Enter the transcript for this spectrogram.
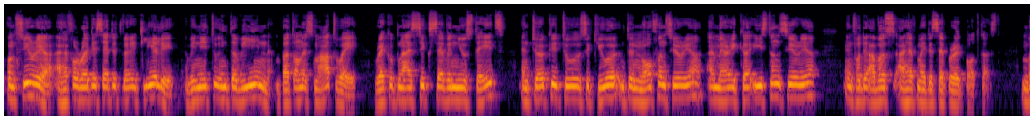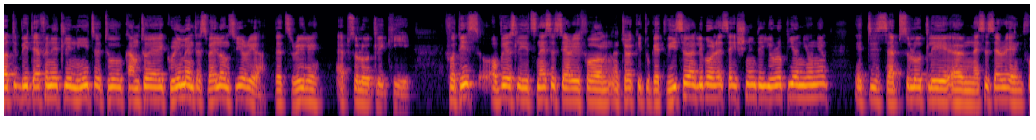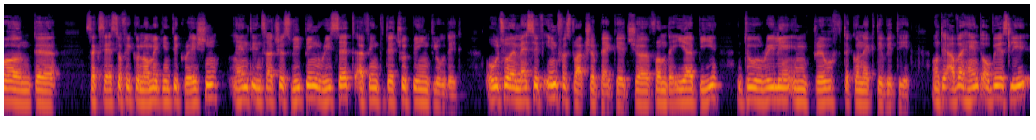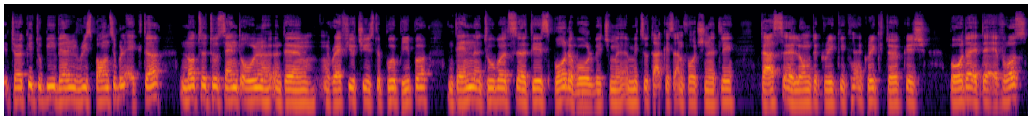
On Syria, I have already said it very clearly. We need to intervene, but on a smart way. Recognize six, seven new states and Turkey to secure the northern Syria, America, eastern Syria, and for the others, I have made a separate podcast. But we definitely need to come to an agreement as well on Syria. That's really absolutely key. For this, obviously, it's necessary for Turkey to get visa liberalization in the European Union it is absolutely uh, necessary and for the success of economic integration. And in such a sweeping reset, I think that should be included. Also, a massive infrastructure package uh, from the EIB to really improve the connectivity. On the other hand, obviously, Turkey to be very responsible actor, not to send all the refugees, the poor people, then towards uh, this border wall, which Mitsotakis unfortunately does along the Greek, Greek-Turkish border at the Evros.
